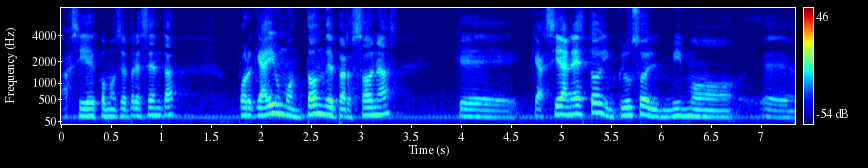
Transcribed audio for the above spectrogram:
así es como se presenta, porque hay un montón de personas que, que hacían esto, incluso el mismo, eh,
